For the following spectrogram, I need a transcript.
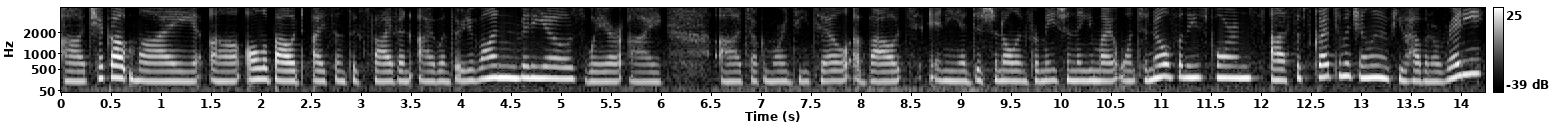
Uh, check out my uh, all about i765 and i131 videos where I uh, talk in more detail about any additional information that you might want to know for these forms. Uh, subscribe to my channel if you haven't already.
